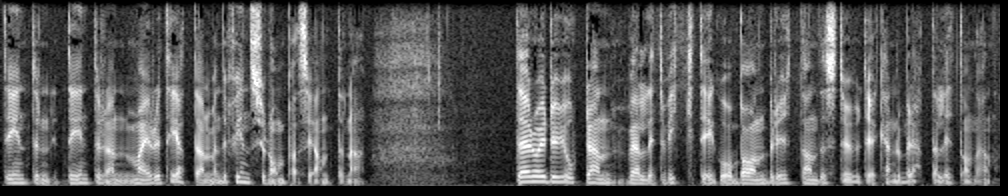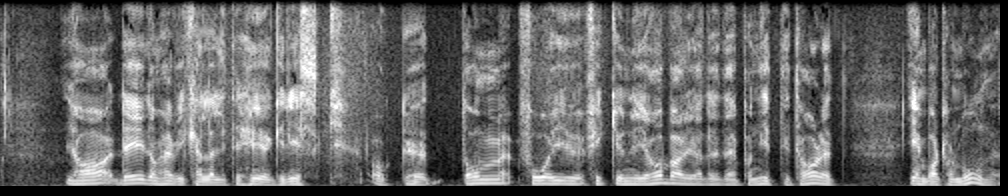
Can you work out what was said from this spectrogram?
Det är inte, det är inte den majoriteten, men det finns ju de patienterna. Där har du gjort en väldigt viktig och banbrytande studie. Kan du berätta lite om den? Ja, det är de här vi kallar lite högrisk och eh, de får ju, fick ju när jag började där på 90-talet enbart hormoner.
